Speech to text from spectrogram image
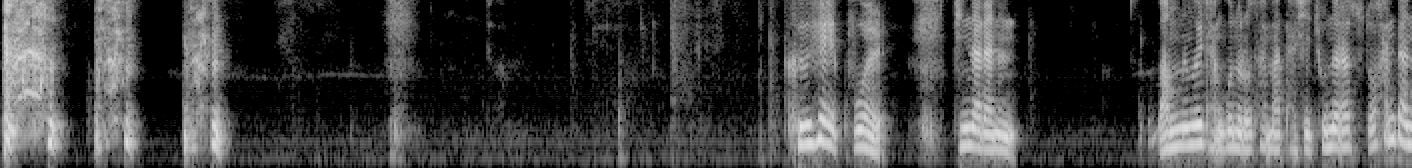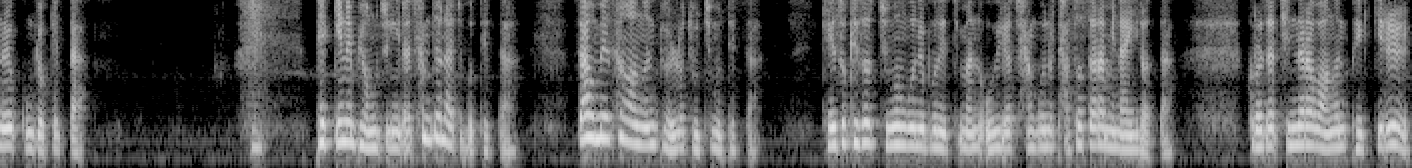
그해 9월 진나라는 왕릉을 장군으로 삼아 다시 조나라 수도 한단을 공격했다. 백기는 병중이라 참전하지 못했다. 싸움의 상황은 별로 좋지 못했다. 계속해서 증원군을 보냈지만 오히려 장군을 다섯 사람이나 잃었다. 그러자 진나라 왕은 백기를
